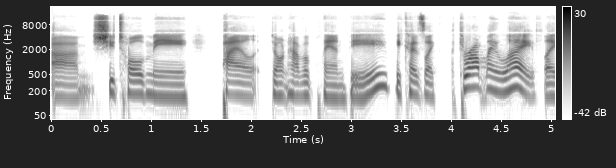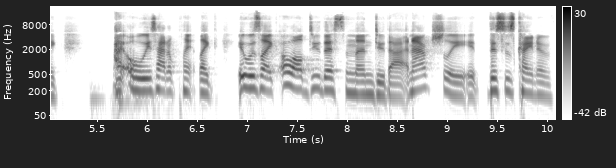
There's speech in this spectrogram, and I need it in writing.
um, she told me, Payal don't have a plan b because like throughout my life like i always had a plan like it was like oh i'll do this and then do that. And actually it, this is kind of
